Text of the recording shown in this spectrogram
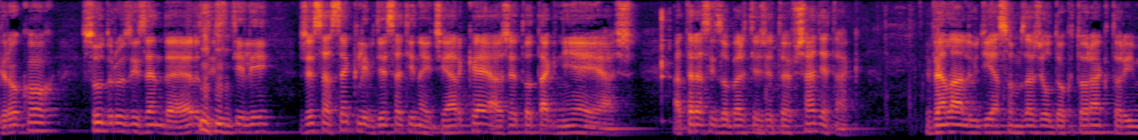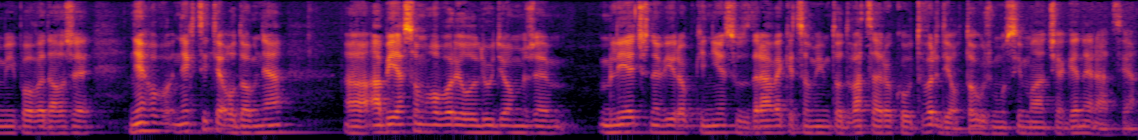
rokoch súdruzi z NDR zistili, že sa sekli v desatinej čiarke a že to tak nie je až. A teraz si zoberte, že to je všade tak. Veľa ľudí, ja som zažil doktora, ktorý mi povedal, že nehovo- nechcite odo mňa, aby ja som hovoril ľuďom, že mliečne výrobky nie sú zdravé, keď som im to 20 rokov tvrdil. To už musí mladšia generácia.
